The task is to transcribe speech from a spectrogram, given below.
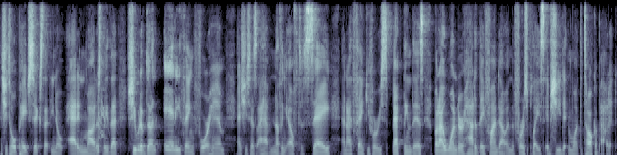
and she told Page Six that, you know, adding modestly that she would have done anything for him. And she says, I have nothing else to say, and I thank you for respecting this, but I wonder how did they find out in the first place if she didn't want to talk about it?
